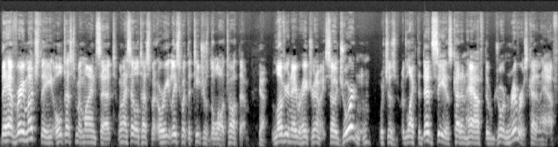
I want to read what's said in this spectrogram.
they have very much the Old Testament mindset. When I say Old Testament, or at least what the teachers of the law taught them. Yeah. Love your neighbor, hate your enemy. So Jordan, which is like the Dead Sea, is cut in half. The Jordan River is cut in half.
